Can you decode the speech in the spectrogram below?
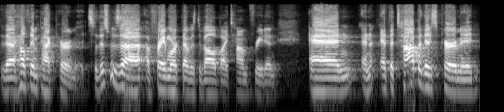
the Health Impact Pyramid. So this was a, a framework that was developed by Tom Frieden. And, and at the top of this pyramid,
